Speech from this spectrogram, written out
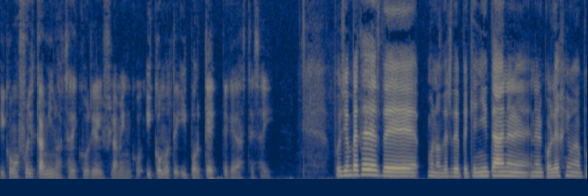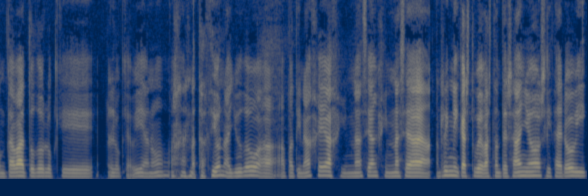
y cómo fue el camino hasta descubrir el flamenco y cómo te y por qué te quedaste ahí. Pues yo empecé desde, bueno, desde pequeñita en el, colegio, me apuntaba a todo lo que, lo que había, ¿no? A natación, ayudo, a, patinaje, a gimnasia. En gimnasia rítmica estuve bastantes años, hice aeróbic.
